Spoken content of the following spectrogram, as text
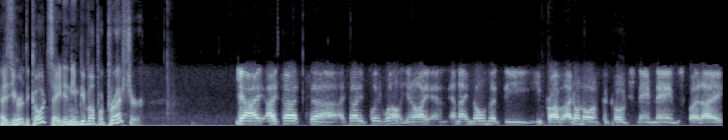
as you heard the coach say, didn't even give up a pressure. Yeah, I, I thought uh, I thought he played well. You know, I and, and I know that the he probably I don't know if the coach named names, but I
